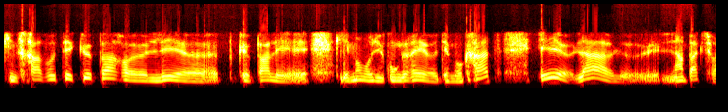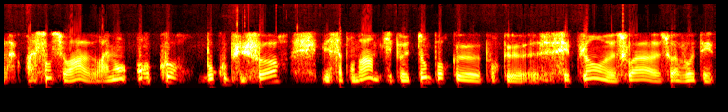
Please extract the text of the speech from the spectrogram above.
qui ne sera voté que par les que par les les membres du Congrès démocrates et là l'impact sur la croissance sera vraiment encore beaucoup plus fort, mais ça prendra un petit peu de temps pour que, pour que ces plans euh, soient, soient votés.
